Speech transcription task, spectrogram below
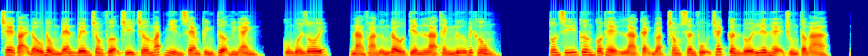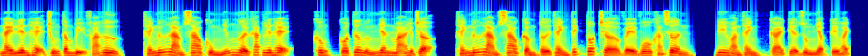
Che tại đấu đồng đen bên trong phượng chỉ trơ mắt nhìn xem kính tượng hình ảnh, cũng bối rối, nàng phản ứng đầu tiên là thánh nữ biết không? Tôn sĩ cương có thể là cạnh đoạt trong sân phụ trách cân đối liên hệ trung tâm a, này liên hệ trung tâm bị phá hư, thánh nữ làm sao cùng những người khác liên hệ, không có tương ứng nhân mã hiệp trợ, thánh nữ làm sao cầm tới thành tích tốt trở về vô kháng sơn, đi hoàn thành cái kia dung nhập kế hoạch.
